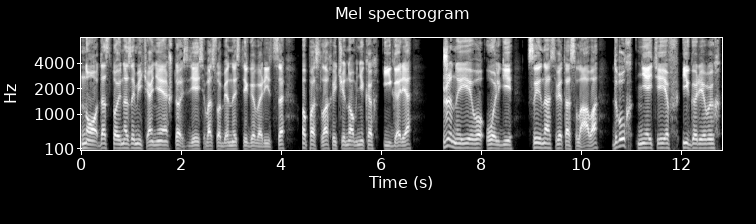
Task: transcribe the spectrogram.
но достойно замечания, что здесь в особенности говорится о послах и чиновниках Игоря, жены его Ольги, сына Святослава, двух нетиев Игоревых,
